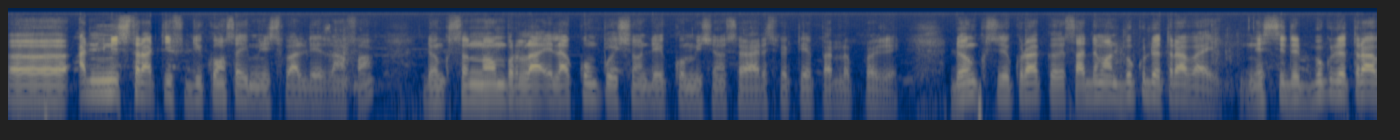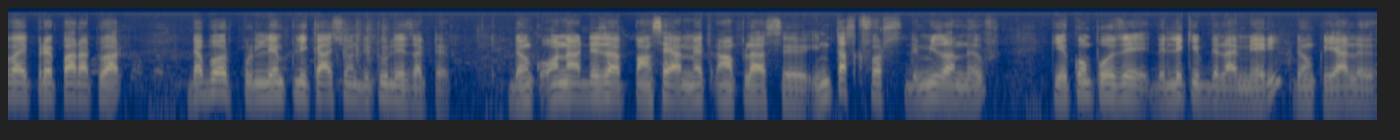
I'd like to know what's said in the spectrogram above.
euh, administratif du conseil municipal des enfants. Donc ce nombre-là et la composition des commissions sera respectée par le projet. Donc je crois que ça demande beaucoup de travail, nécessite beaucoup de travail préparatoire, d'abord pour l'implication de tous les acteurs. Donc on a déjà pensé à mettre en place euh, une task force de mise en œuvre qui est composée de l'équipe de la mairie. Donc il y a le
